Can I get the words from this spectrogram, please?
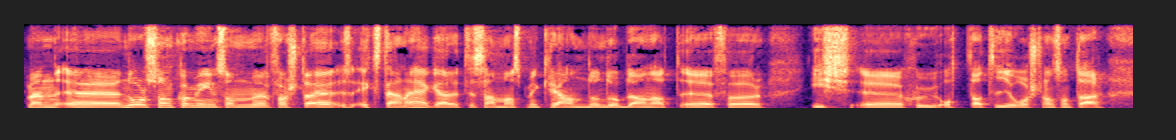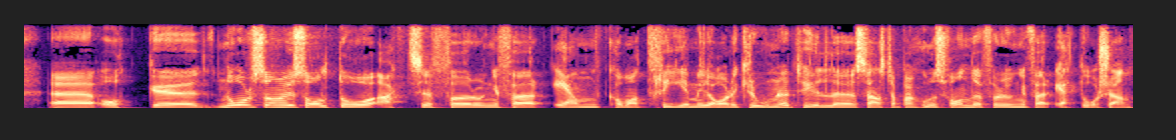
Men eh, Norson kom in som första externa ägare tillsammans med Creandum då bland annat eh, för ish, eh, 7, 8, 10 år sedan. Sånt där. Eh, och eh, Northson har ju sålt då aktier för ungefär 1,3 miljarder kronor till eh, svenska pensionsfonder för ungefär ett år sedan.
